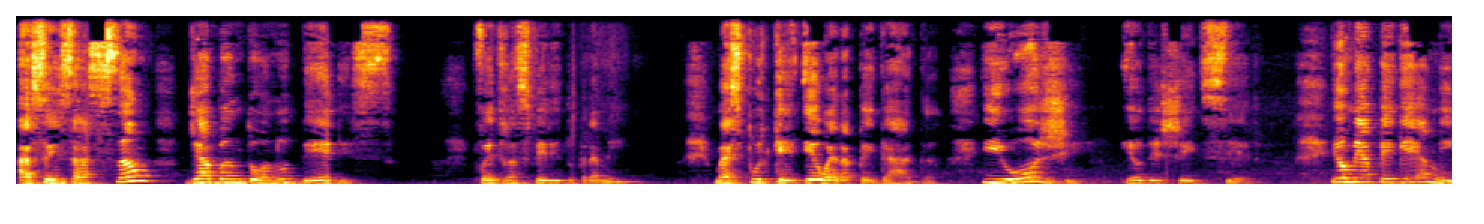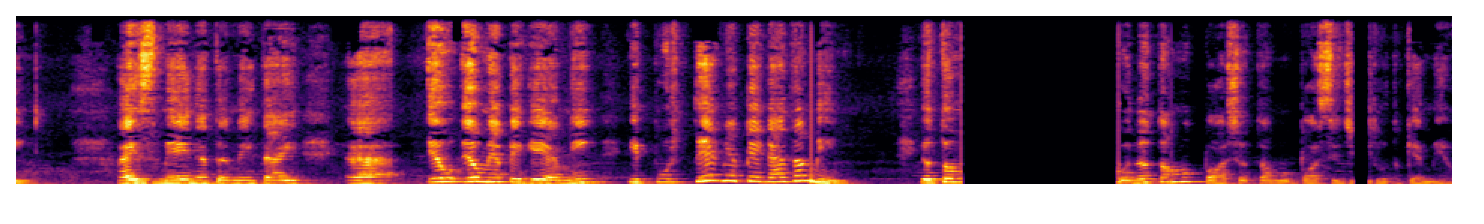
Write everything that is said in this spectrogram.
A sensação de abandono deles foi transferido para mim. Mas porque eu era pegada. E hoje eu deixei de ser. Eu me apeguei a mim a Ismênia também está aí. Ah, eu, eu me apeguei a mim e por ter me apegado a mim, eu tomo... Quando eu tomo posse, eu tomo posse de tudo que é meu.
